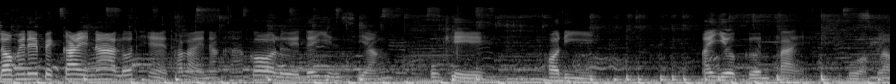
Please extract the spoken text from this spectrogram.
เราไม่ได้ไปใกล้หน้ารถแห่เท่าไหร่นะคะ ก็เลยได้ยินเสียงโอเค พอดี ไม่เยอะเกินไป บวกเรา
